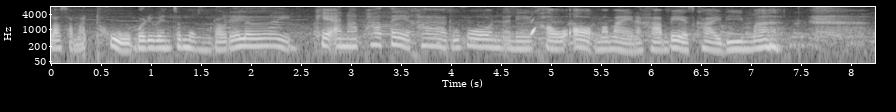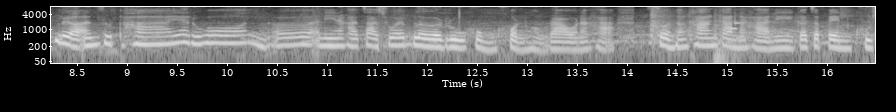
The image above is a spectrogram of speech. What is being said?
เราสามารถถูบริเวณจมูกของเราได้เลยเคอนาพาเตค่ะทุกคน อันนี้เขาออกมาใหม่นะคะ เบสขายดีมาก เหลืออันสุดท้ายอะทุกคน เออ อันนี้นะคะจะช่วยเบลอรูขุมขนของเรานะคะ ส่วนข้างๆกันนะคะ นี่ก็จะเป็นคุช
